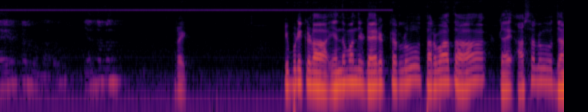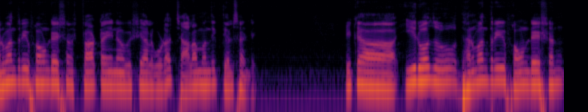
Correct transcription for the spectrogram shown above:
డైరెక్టర్లు ఉన్నారు? ఎంతమంది? రైట్. ఇప్పుడు ఇక్కడ ఎంతమంది డైరెక్టర్లు తర్వాత డై అసలు ధన్వంతరి ఫౌండేషన్ స్టార్ట్ అయిన విషయాలు కూడా చాలామందికి తెలుసండి. ఇక ఈరోజు ధన్వంతరి ఫౌండేషన్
